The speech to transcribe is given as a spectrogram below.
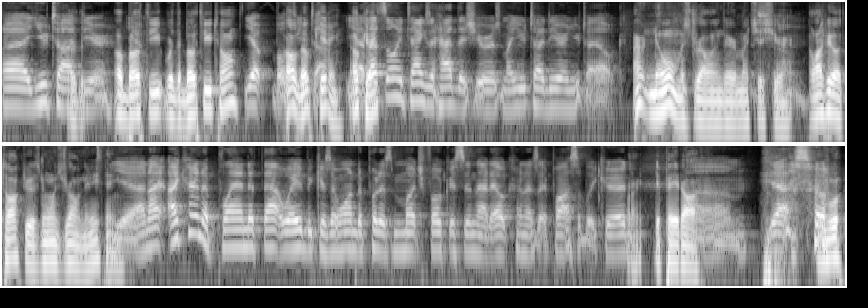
Uh, Utah deer. Oh, both you were they both Utah? Yep. Both Oh, no kidding. Yeah, Okay. that's the only tags I had this year was my Utah deer and Utah elk. I don't, no one was drawing very much this year. A lot of people I talked to is no one's drawing anything. Yeah, and I, I kind of planned it that way because I wanted to put as much focus in that elk hunt as I possibly could. Right. It paid off. Um, yeah, so we'll,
